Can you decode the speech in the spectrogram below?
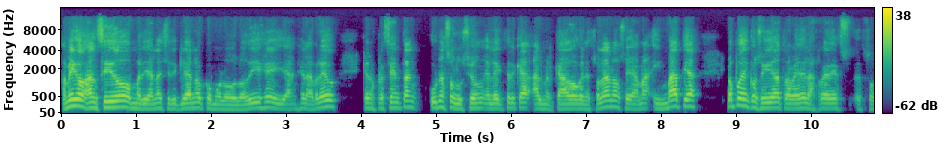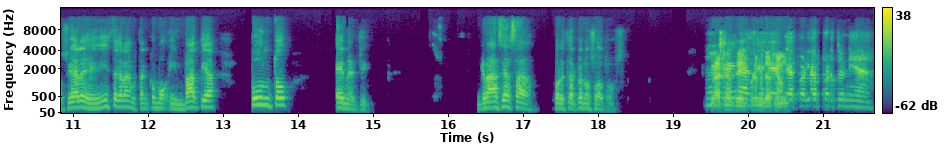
Amigos, han sido Mariana Chiricliano, como lo, lo dije, y Ángel Abreu, que nos presentan una solución eléctrica al mercado venezolano. Se llama Invatia. Lo pueden conseguir a través de las redes sociales en Instagram. Están como invatia.energy. Gracias a, por estar con nosotros. Muchas gracias, gracias por la oportunidad.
